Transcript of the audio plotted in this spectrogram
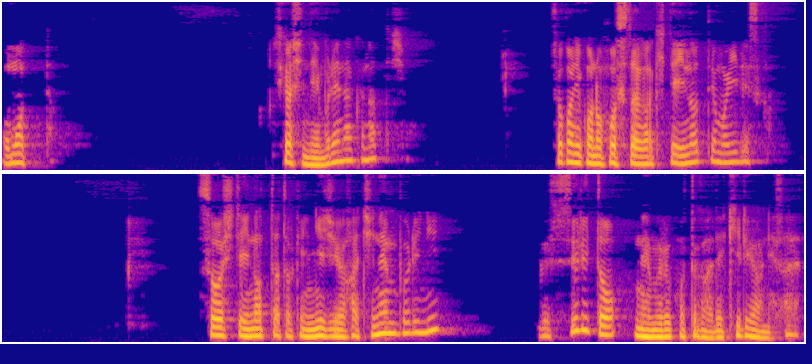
思った。しかし眠れなくなってしまう。そこにこのホスターが来て祈ってもいいですか？そうして祈った時に28年ぶりにぐっすりと眠ることができるようにされた。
